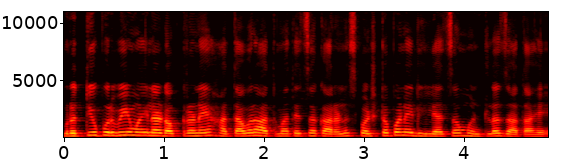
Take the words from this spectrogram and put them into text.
मृत्यूपूर्वी महिला डॉक्टरने हातावर आत्महत्येचं कारण स्पष्टपणे लिहिल्याचं म्हटलं जात आहे.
